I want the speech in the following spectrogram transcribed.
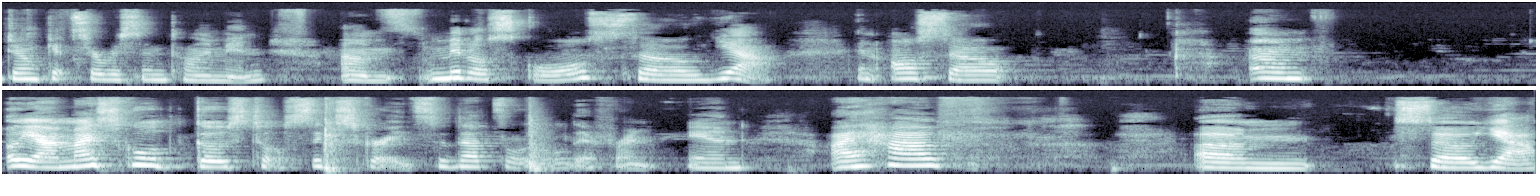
don't get service until I'm in um, middle school. So yeah, and also, um, oh yeah, my school goes till sixth grade, so that's a little different. And I have um so yeah,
